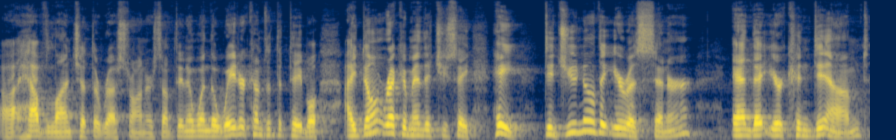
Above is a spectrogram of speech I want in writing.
uh, have lunch at the restaurant or something. And when the waiter comes at the table, I don't recommend that you say, Hey, did you know that you're a sinner and that you're condemned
